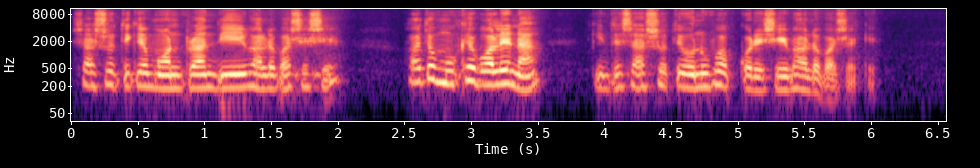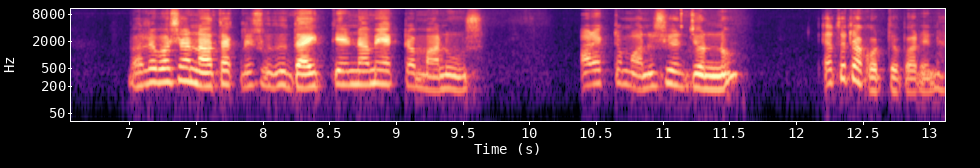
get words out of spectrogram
শাশ্বতীকে মন প্রাণ দিয়েই ভালোবাসে সে। হয়তো মুখে বলে না, কিন্তু শাশ্বতী অনুভব করে সেই ভালোবাসাকে। ভালোবাসা না থাকলে শুধু দায়িত্বের নামে একটা মানুষ আর একটা মানুষের জন্য এতটা করতে পারে না।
